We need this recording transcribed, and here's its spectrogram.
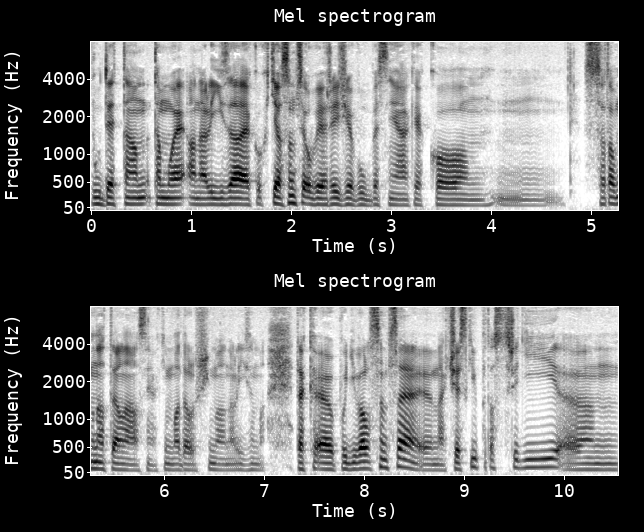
bude tam ta moje analýza, jako chtěl jsem si ověřit, že vůbec nějak jako mm, srovnatelná s nějakýma dalšíma analýzama. Tak uh, podíval jsem se na český prostředí, um,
